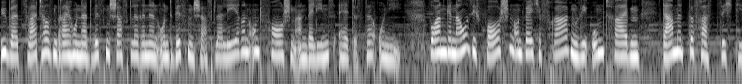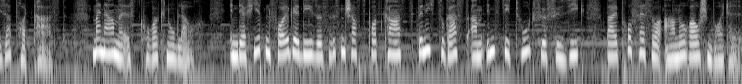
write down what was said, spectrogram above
Über 2300 Wissenschaftlerinnen und Wissenschaftler lehren und forschen an Berlins ältester Uni. Woran genau sie forschen und welche Fragen sie umtreiben, damit befasst sich dieser Podcast. Mein Name ist Cora Knoblauch. In der vierten Folge dieses Wissenschaftspodcasts bin ich zu Gast am Institut für Physik bei Professor Arno Rauschenbeutel.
